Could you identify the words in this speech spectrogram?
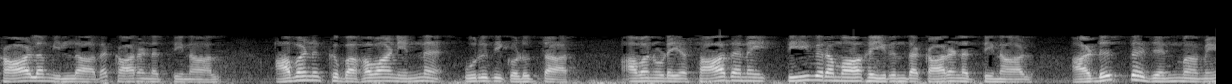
காலம் இல்லாத காரணத்தினால். அவனுக்கு பகவான் என்ன உறுதி கொடுத்தார்? அவனுடைய சாதனை தீவிரமாக இருந்த காரணத்தினால் அடுத்த ஜென்மமே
